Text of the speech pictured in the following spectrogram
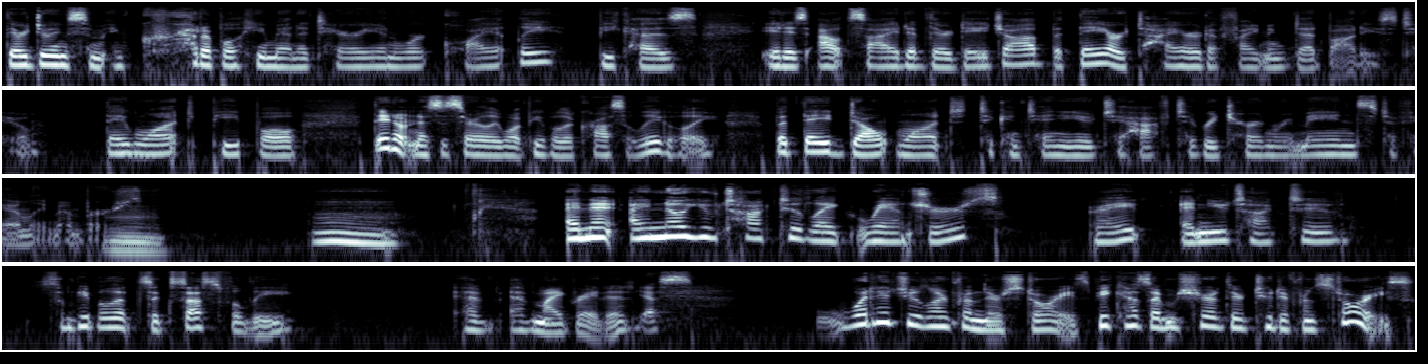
they're doing some incredible humanitarian work quietly because it is outside of their day job, but they are tired of finding dead bodies too. They want people, they don't necessarily want people to cross illegally, but they don't want to continue to have to return remains to family members. Mm. Mm. And I, I know you've talked to like ranchers, right? And you talked to some people that successfully have, have migrated. Yes. What did you learn from their stories? Because I'm sure they're two different stories.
